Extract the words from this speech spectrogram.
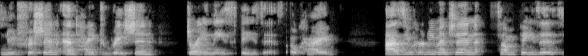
nutrition and hydration during these phases. Okay. As you heard me mention, some phases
